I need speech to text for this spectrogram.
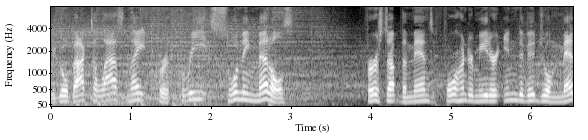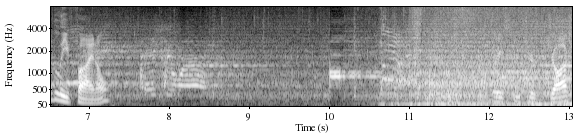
We go back to last night for three swimming medals. First up, the men's 400 meter individual medley final. Race features Josh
